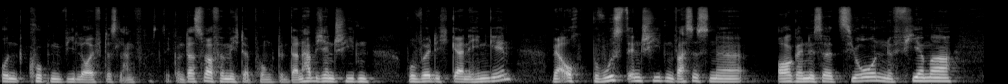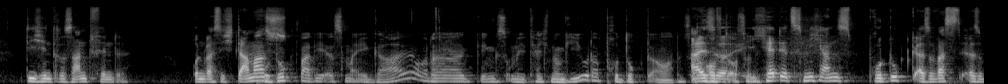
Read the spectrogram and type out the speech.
und gucken, wie läuft das langfristig. Und das war für mich der Punkt. Und dann habe ich entschieden, wo würde ich gerne hingehen mir auch bewusst entschieden, was ist eine Organisation, eine Firma, die ich interessant finde. Und was ich damals. Produkt war dir erstmal egal oder ging es um die Technologie oder Produkt auch? also, so ich hätte jetzt nicht ans Produkt, also was, also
